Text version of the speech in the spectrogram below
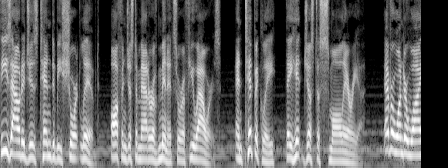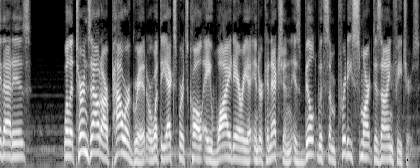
These outages tend to be short lived, often just a matter of minutes or a few hours, and typically they hit just a small area. Ever wonder why that is? Well, it turns out our power grid, or what the experts call a wide area interconnection, is built with some pretty smart design features.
